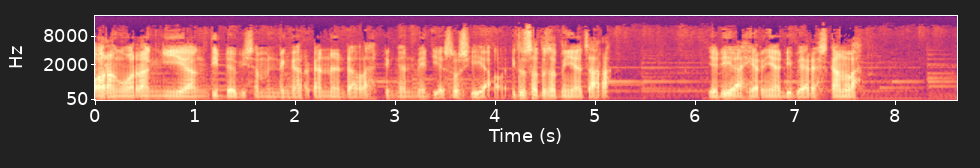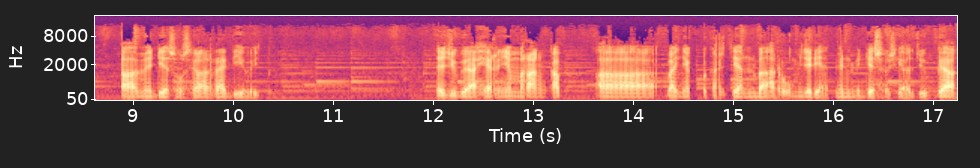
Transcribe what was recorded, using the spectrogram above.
orang-orang yang tidak bisa mendengarkan adalah dengan media sosial. Itu satu-satunya cara. Jadi akhirnya dibereskanlah uh, media sosial radio itu. Saya juga akhirnya merangkap uh, banyak pekerjaan baru menjadi admin media sosial juga.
